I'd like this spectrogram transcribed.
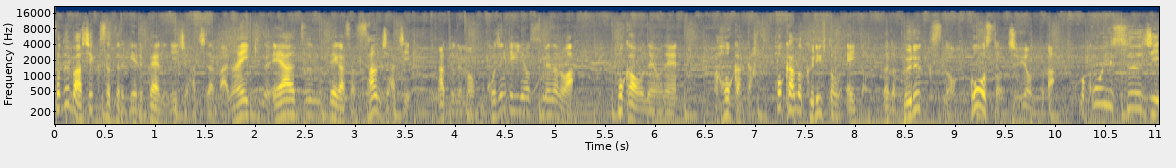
例えば6だったらゲルカヤノ28だからナイキのエアズームペガサス38あとね、まあ、個人的におすすめなのはホカオネオネあホカか。ホカのクリフトン8あとブルックスのゴースト14とか、まあ、こういう数字、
